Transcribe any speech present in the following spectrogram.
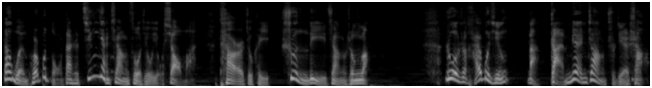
但稳婆不懂，但是经验这样做就有效嘛，胎儿就可以顺利降生了。若是还不行，那擀面杖直接上。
